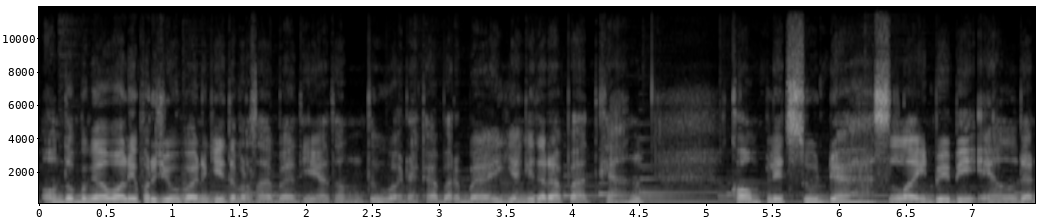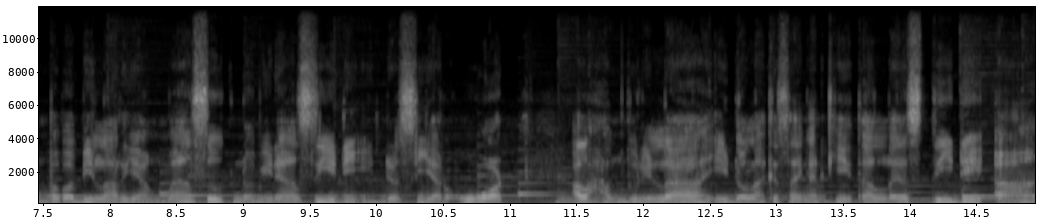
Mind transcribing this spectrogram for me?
Untuk mengawali perjumpaan kita bersahabat ya, tentu ada kabar baik yang kita dapatkan komplit sudah selain BBL dan Papa Bilar yang masuk nominasi di Indosiar Award. Alhamdulillah, idola kesayangan kita Lesti DA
